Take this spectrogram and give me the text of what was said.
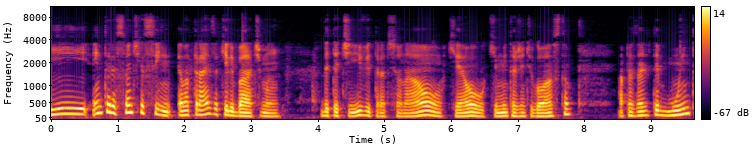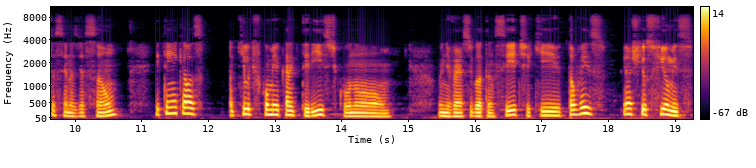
E é interessante que assim, ela traz aquele Batman detetive tradicional, que é o que muita gente gosta, apesar de ter muitas cenas de ação, e tem aquelas aquilo que ficou meio característico no, universo de Gotham City, que talvez eu acho que os filmes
